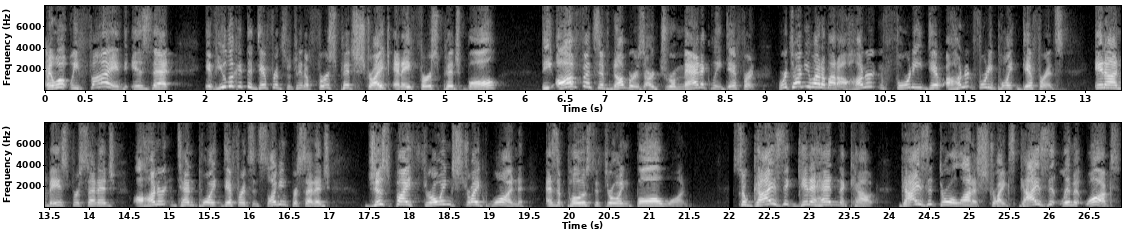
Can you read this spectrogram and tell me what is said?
And what we find is that if you look at the difference between a first pitch strike and a first pitch ball, the offensive numbers are dramatically different. We're talking about about 140 140 point difference in on base percentage, 110 point difference in slugging percentage just by throwing strike 1 as opposed to throwing ball 1. So guys that get ahead in the count, guys that throw a lot of strikes, guys that limit walks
